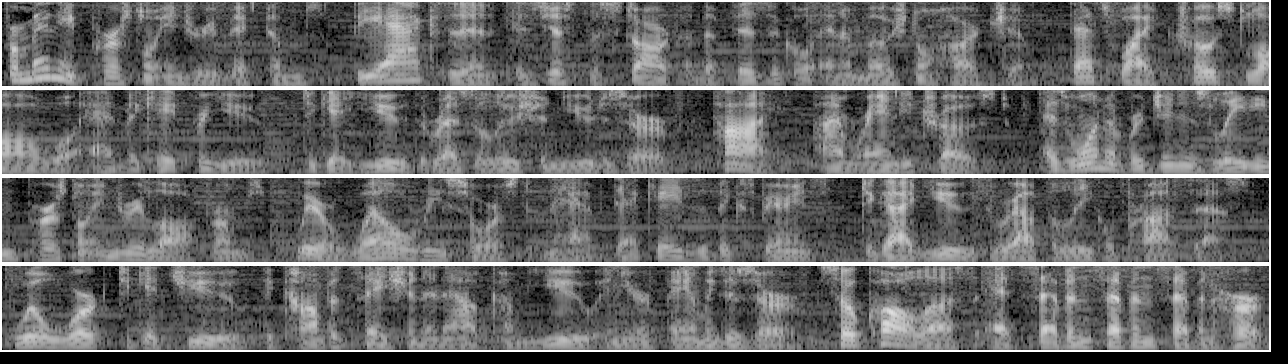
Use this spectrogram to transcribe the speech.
For many personal injury victims, the accident is just the start of the physical and emotional hardship. That's why Trost Law will advocate for you to get you the resolution you deserve. Hi, I'm Randy Trost. As one of Virginia's leading personal injury law firms, we are well resourced and have decades of experience to guide you throughout the legal process. We'll work to get you the compensation and outcome you and your family deserve. So call us at 777 HURT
